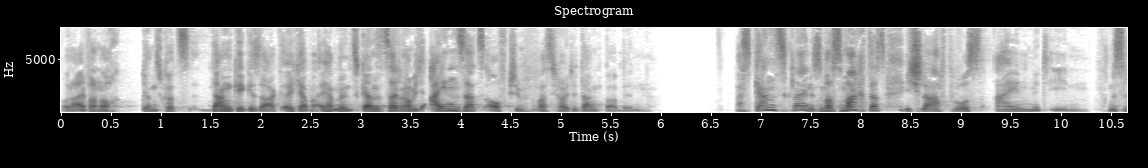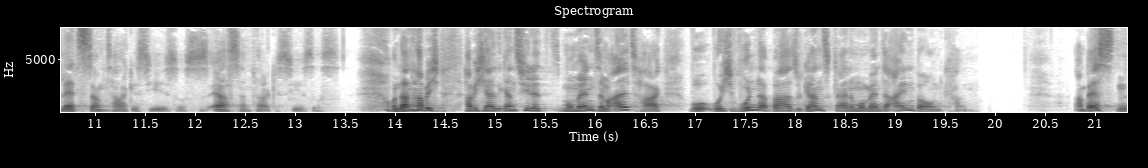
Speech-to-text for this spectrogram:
oder einfach noch ganz kurz Danke gesagt. Ich habe hab, die ganze Zeit habe ich einen Satz aufgeschrieben, für was ich heute dankbar bin. Was ganz Kleines. Und was macht das? Ich schlafe bewusst ein mit ihm. Und das Letzte am Tag ist Jesus. Das Erste am Tag ist Jesus. Und dann habe ich, habe ich ja ganz viele Momente im Alltag, wo, wo ich wunderbar so ganz kleine Momente einbauen kann. Am besten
